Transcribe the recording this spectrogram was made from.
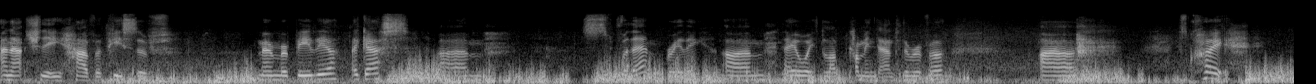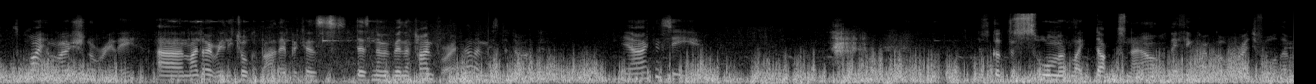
and actually have a piece of memorabilia I guess um, for them really. Um, they always loved coming down to the river. Uh, it's quite quite emotional really. Um, I don't really talk about it because there's never been a time for it. Hello Mr. Duck yeah I can see you. Just got the swarm of like ducks now. They think I've got bread for them.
